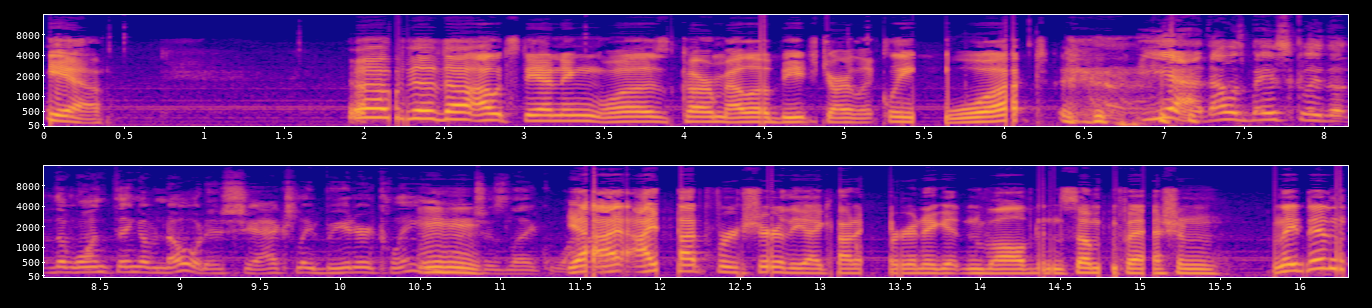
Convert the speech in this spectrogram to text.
Yeah. Uh, the the outstanding was Carmella beat Charlotte clean. What? yeah, that was basically the, the one thing of note is she actually beat her clean, Mhm. which is like wow. Yeah, I, I thought for sure the Iconic were gonna get involved in some fashion, and they didn't.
